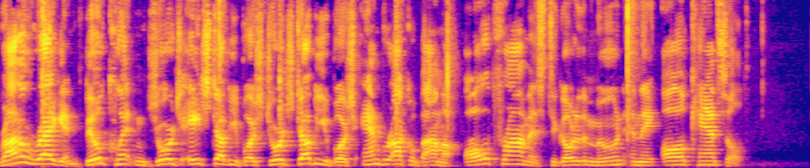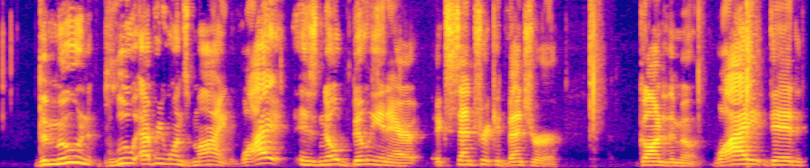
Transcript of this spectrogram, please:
Ronald Reagan, Bill Clinton, George H.W. Bush, George W. Bush, and Barack Obama all promised to go to the moon and they all canceled. The moon blew everyone's mind. Why has no billionaire, eccentric adventurer gone to the moon? Why did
